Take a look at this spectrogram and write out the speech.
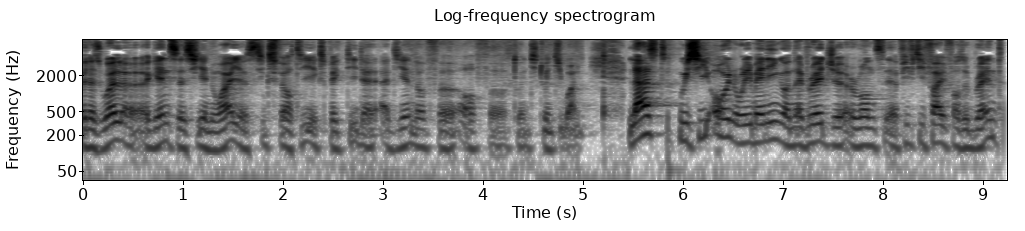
but as well uh, against CNY, uh, 630 expected at, at, the end of, uh, of 2021. Last, we see oil remaining on average around 55 for the Brent,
